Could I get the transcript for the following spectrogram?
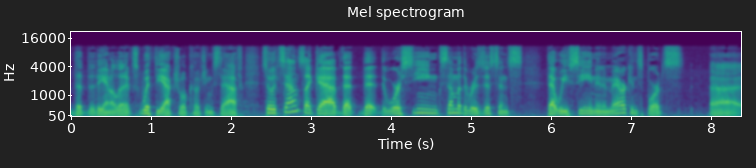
the, the, the analytics with the actual coaching staff. So it sounds like Gab that, that we're seeing some of the resistance that we've seen in American sports uh,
